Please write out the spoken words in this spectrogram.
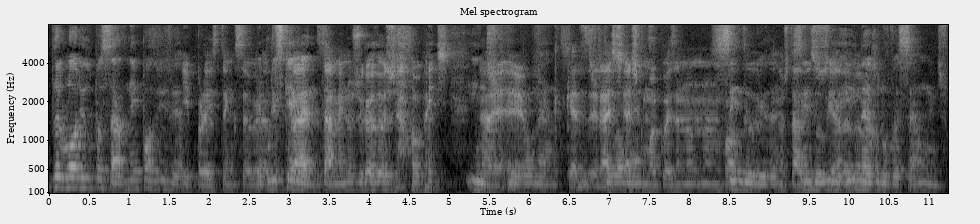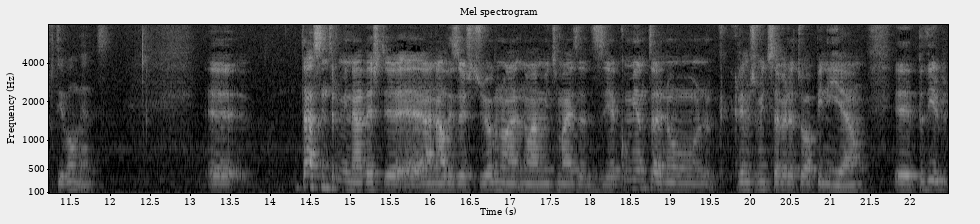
da glória do passado, nem pode viver. E para isso tem que saber é por isso que é grande. também nos jogadores jovens. Não é? Quer dizer, acho, acho que uma coisa não, não, sem pode, dúvida, não está sem dúvida. E na renovação, indiscutivelmente. Uh, Está assim terminada este, a análise deste jogo, não há, não há muito mais a dizer. Comenta, no, queremos muito saber a tua opinião. Eh, pedir,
